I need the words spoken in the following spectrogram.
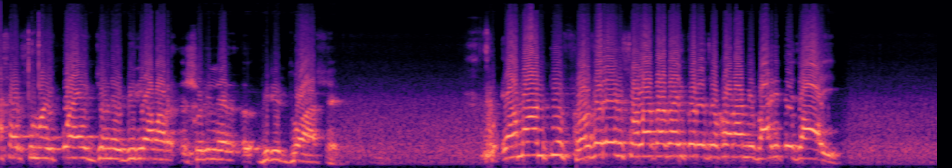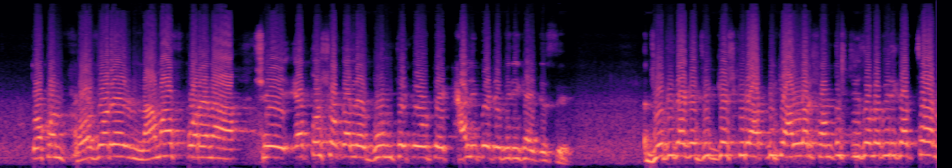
আসার সময় কয়েকজনের বিড়ি আমার শরীরের, বিড়ির ধোয়া আসে। এমনকি ফজরের সলাত আদায় করে যখন আমি বাড়িতে যাই, তখন ফজরের নামাজ পড়ে না, সে এত সকালে ঘুম থেকে উঠে খালি পেটে বিড়ি খাইতেছে। যদি তাকে জিজ্ঞেস করি, আপনি কি আল্লাহর সন্তুষ্টির জন্য বিড়ি খাচ্ছেন?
